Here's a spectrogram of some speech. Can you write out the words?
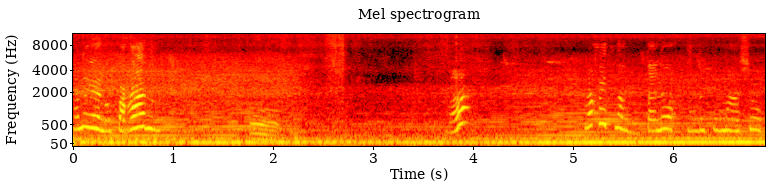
Ano yan? Upahan? Oo. Ha? Bakit nagtalok? Hindi pumasok.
